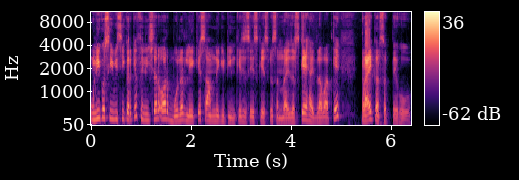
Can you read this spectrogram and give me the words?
उन्हीं को सीवीसी करके फिनिशर और बॉलर लेके सामने की टीम के, जैसे इस केस में सनराइजर्स के, हैदराबाद के ट्राई कर सकते हो।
